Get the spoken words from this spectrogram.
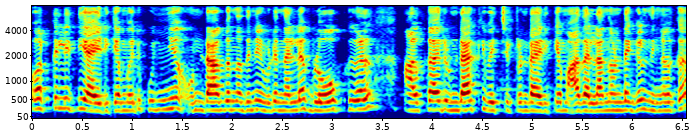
ഫെർട്ടിലിറ്റി ആയിരിക്കാം. ഒരു കുഞ്ഞ് ഉണ്ടാകുന്നതിന് ഇവിടെ നല്ല ബ്ലോക്കുകൾ ആൾക്കാരുണ്ടാക്കി വെച്ചിട്ടുണ്ടായിരിക്കും. അതല്ലെന്നുണ്ടെങ്കിൽ നിങ്ങൾക്ക്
